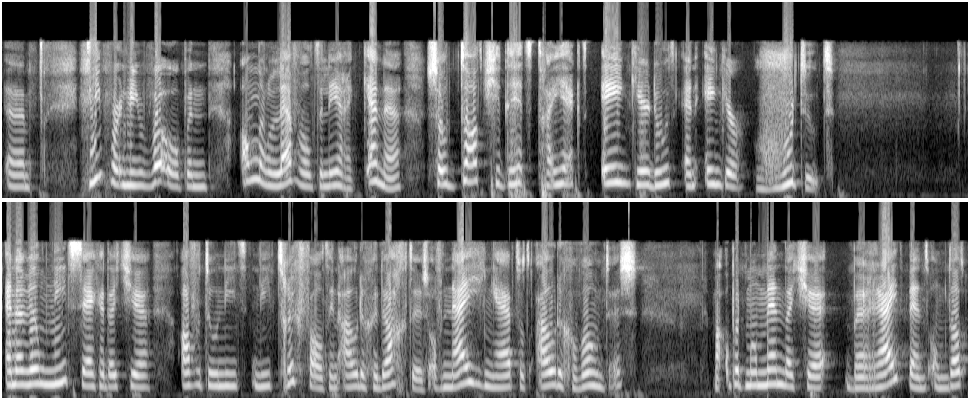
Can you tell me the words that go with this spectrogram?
uh, dieper niveau, op een ander level te leren kennen. Zodat je dit traject één keer doet en één keer goed doet. En dat wil niet zeggen dat je af en toe niet, niet terugvalt in oude gedachten of neigingen hebt tot oude gewoontes. Maar op het moment dat je bereid bent om dat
